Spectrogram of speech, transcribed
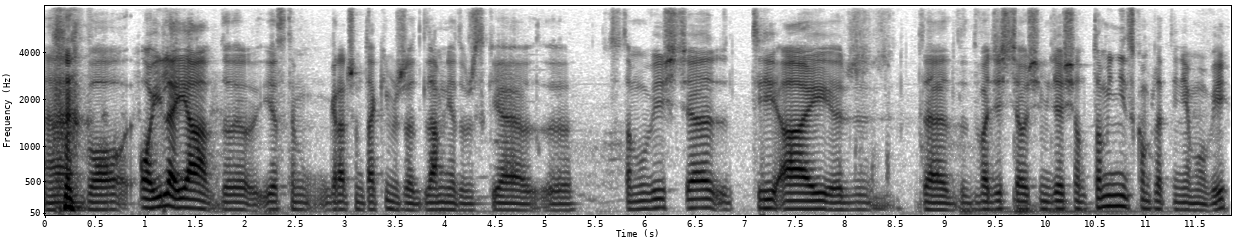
E, Bo o ile ja e, jestem graczem takim, że dla mnie te wszystkie, e, co tam mówiliście, TI, e, te 2080, to mi nic kompletnie nie mówi.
